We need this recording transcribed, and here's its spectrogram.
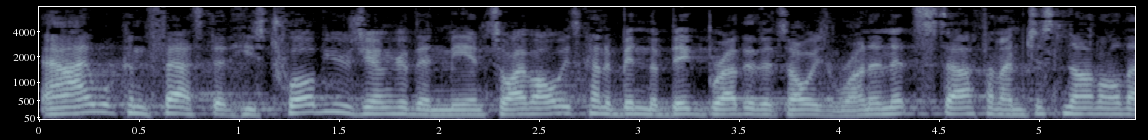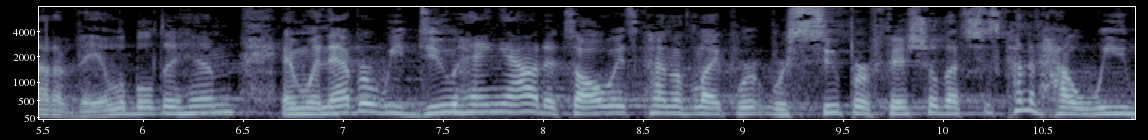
And I will confess that he's 12 years younger than me, and so I've always kind of been the big brother that's always running at stuff, and I'm just not all that available to him. And whenever we do hang out, it's always kind of like we're, we're, superficial. That's just kind of how we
